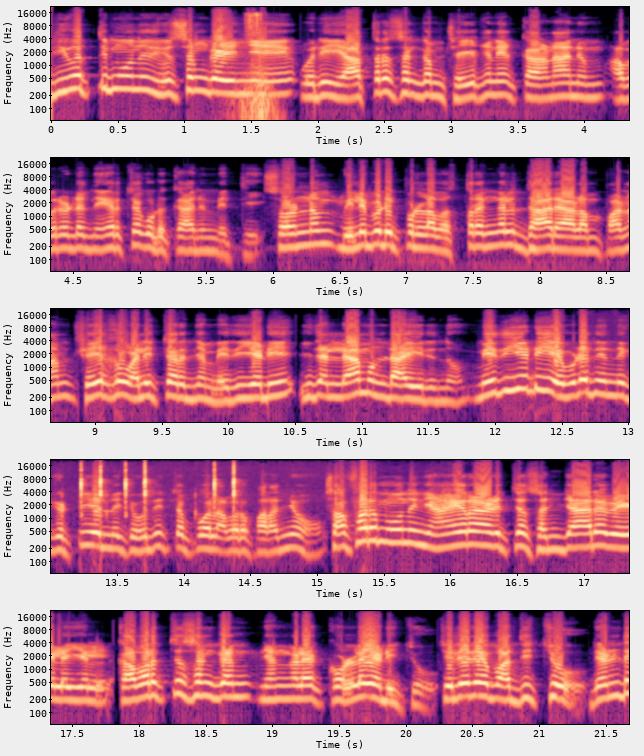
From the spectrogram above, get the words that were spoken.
ഇരുപത്തിമൂന്ന് ദിവസം കഴിഞ്ഞ് ഒരു യാത്രാസംഘം ഷെയ്ഖിനെ കാണാനും അവരുടെ നേർച്ച കൊടുക്കാനും എത്തി. സ്വർണം വിലപിടിപ്പുള്ള വസ്ത്രങ്ങൾ ധാരാളം. പണം ഷെയ്ഖ് വലിച്ചെറിഞ്ഞ മെതിയടി ഇതെല്ലാം ഉണ്ടായിരുന്നു. മെതിയടി എവിടെ നിന്ന് കിട്ടിയെന്ന് ചോദിച്ചപ്പോൾ അവർ പറഞ്ഞു സഫർ മൂന്ന് ഞായറാഴ്ച സഞ്ചാരവേളയിൽ കവർച്ച സംഘം ഞങ്ങളെ കൊള്ളയടിച്ചു. ചിലരെ വധിച്ചു. രണ്ട്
